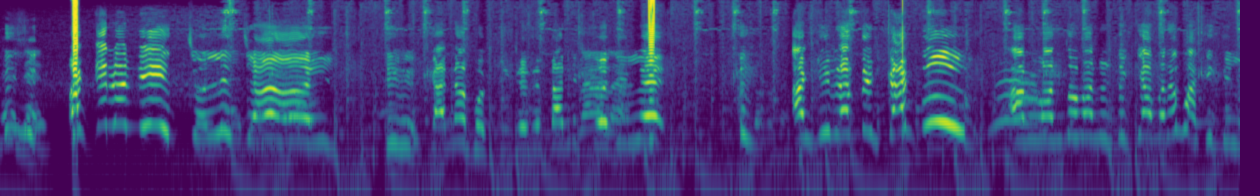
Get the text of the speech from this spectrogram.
দেন চলে যাই কানা ফকিরে তানি করিলে আগে রাতে কাকু আমি অন্ধ মানুষ দেখে আমার ফাঁকি দিল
